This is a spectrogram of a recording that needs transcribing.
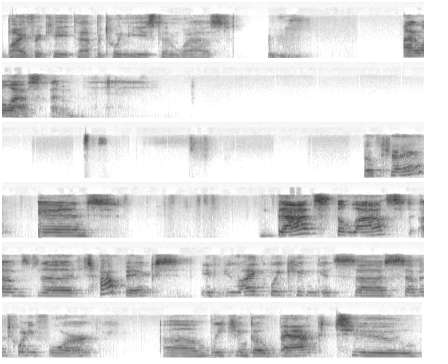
bifurcate that between East and West. I will ask them. Okay, and that's the last of the topics. If you like, we can, it's uh, seven twenty-four. Um, We can go back to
